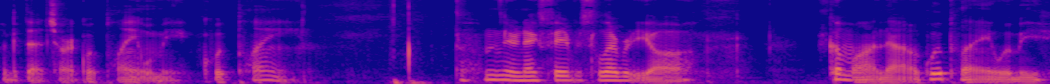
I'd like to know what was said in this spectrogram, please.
look at that chart quit playing with me quit playing i'm your next favorite celebrity y'all come on now quit playing with me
